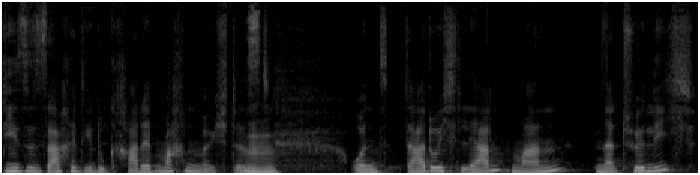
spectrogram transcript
diese Sache, die du gerade machen möchtest. Mhm. Und dadurch lernt man natürlich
